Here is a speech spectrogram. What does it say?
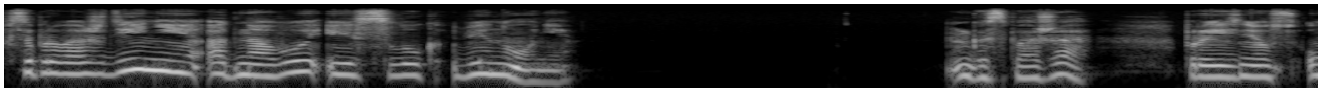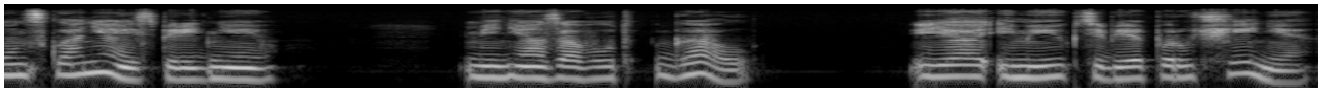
в сопровождении одного из слуг Бенони. «Госпожа», — произнес он, склоняясь перед нею, — «меня зовут Гал. Я имею к тебе поручение».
